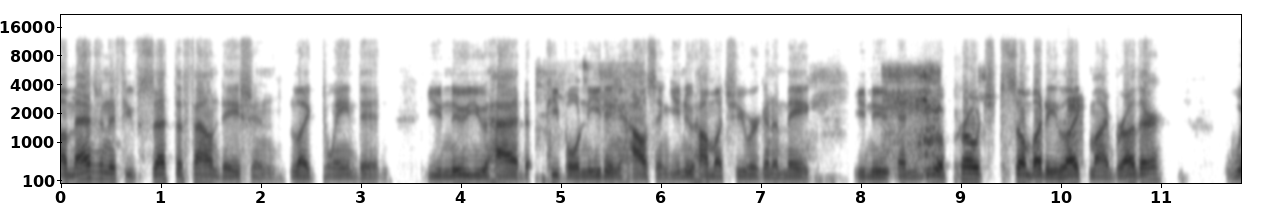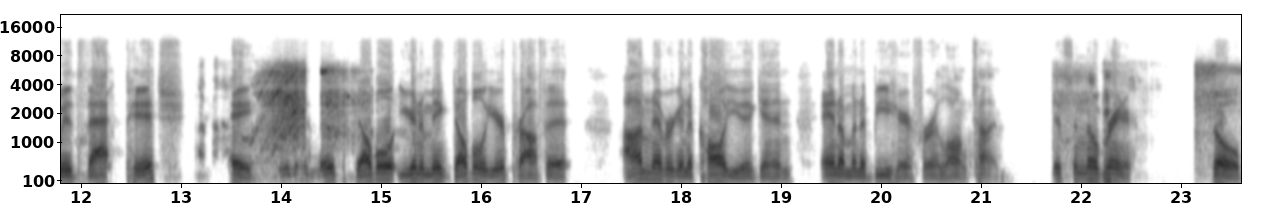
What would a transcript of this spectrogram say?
imagine if you've set the foundation like Dwayne did. You knew you had people needing housing. You knew how much you were going to make. You knew, and you approached somebody like my brother with that pitch, hey, you're gonna make double, you're gonna make double your profit. I'm never gonna call you again, and I'm gonna be here for a long time. It's a no-brainer. so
